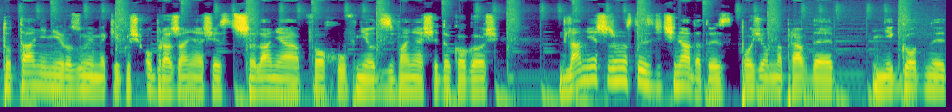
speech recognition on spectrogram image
Totalnie nie rozumiem jakiegoś obrażania się, strzelania fochów, nieodzywania się do kogoś. Dla mnie, szczerze mówiąc, to jest dziecinada, to jest poziom naprawdę niegodny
